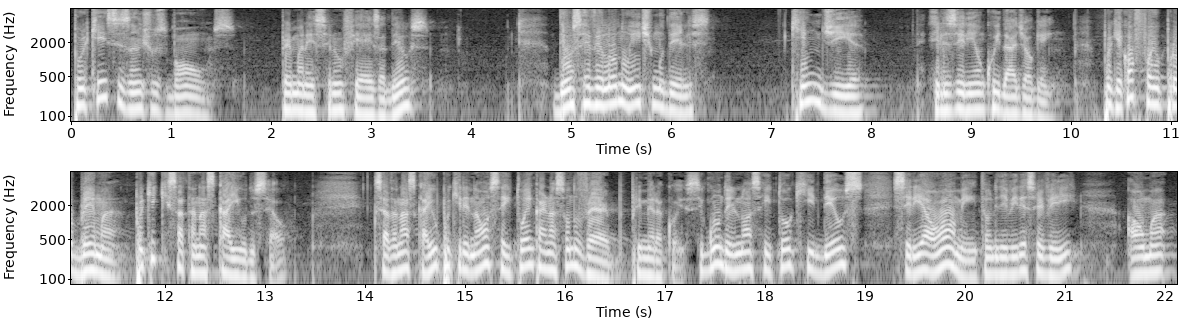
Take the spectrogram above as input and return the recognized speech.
Por que esses anjos bons permaneceram fiéis a Deus? Deus revelou no íntimo deles que um dia eles iriam cuidar de alguém. Porque qual foi o problema? Por que, que Satanás caiu do céu? Satanás caiu porque ele não aceitou a encarnação do Verbo, primeira coisa. Segundo, ele não aceitou que Deus seria homem, então ele deveria servir a uma,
